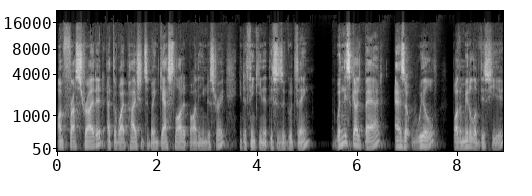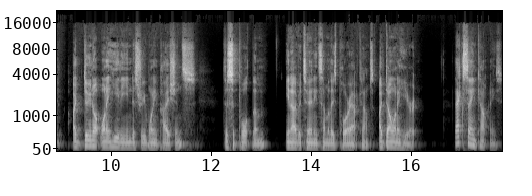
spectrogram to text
I'm frustrated at the way patients have been gaslighted by the industry into thinking that this is a good thing. When this goes bad, as it will by the middle of this year, I do not want to hear the industry wanting patients to support them in overturning some of these poor outcomes. I don't want to hear it. Vaccine companies,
